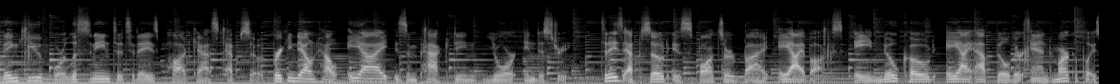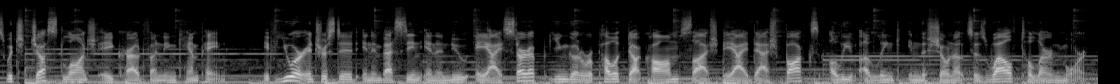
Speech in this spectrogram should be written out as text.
Thank you for listening to today's podcast episode, breaking down how AI is impacting your industry. Today's episode is sponsored by AIbox, a no code AI app builder and marketplace, which just launched a crowdfunding campaign. If you are interested in investing in a new AI startup, you can go to republic.com slash AI box. I'll leave a link in the show notes as well to learn more.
